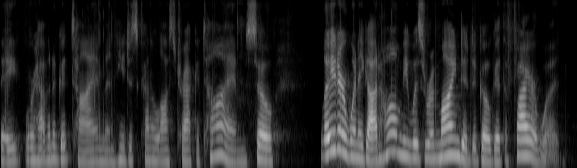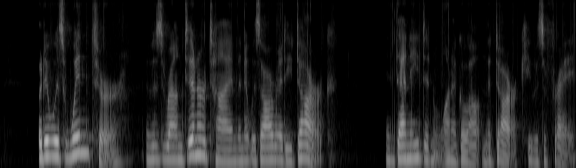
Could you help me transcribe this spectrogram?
they were having a good time and he just kind of lost track of time. So later, when he got home, he was reminded to go get the firewood. But it was winter, it was around dinner time, and it was already dark. And Denny didn't want to go out in the dark, he was afraid.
